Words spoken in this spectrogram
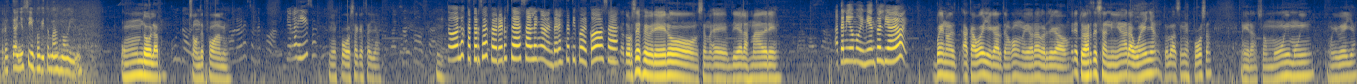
pero este año sí un poquito más movido. Un dólar, son de Foami. ¿Quién las hizo? Mi esposa que está allá. ¿Y todos los 14 de febrero ustedes salen a vender este tipo de cosas? 14 de febrero, eh, Día de las Madres, ¿Ha tenido movimiento el día de hoy? Bueno, acabo de llegar, tengo como media hora de haber llegado. Esto es artesanía aragüeña, esto lo hace mi esposa. Mira, son muy, muy, muy bellas.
